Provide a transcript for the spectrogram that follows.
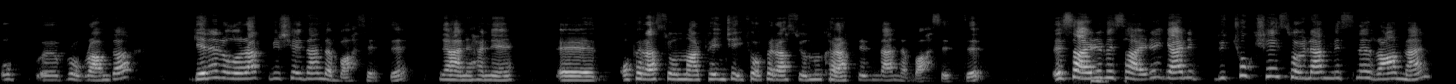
o e, programda genel olarak bir şeyden de bahsetti. Yani hani e, operasyonlar, Pençe 2 operasyonunun karakterinden de bahsetti. Vesaire vesaire. Yani birçok şey söylenmesine rağmen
